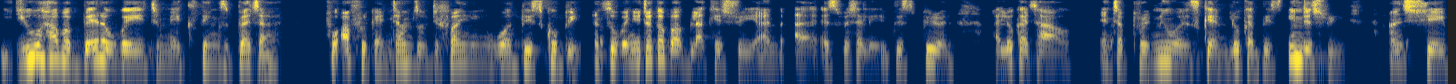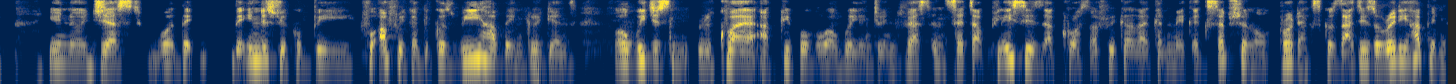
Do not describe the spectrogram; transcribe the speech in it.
you have a better way to make things better for Africa in terms of defining what this could be. And so when you talk about Black history and uh, especially this period, I look at how entrepreneurs can look at this industry and shape, you know, just what the the industry could be for Africa because we have the ingredients. All we just require are people who are willing to invest and set up places across Africa that can make exceptional products because that is already happening.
